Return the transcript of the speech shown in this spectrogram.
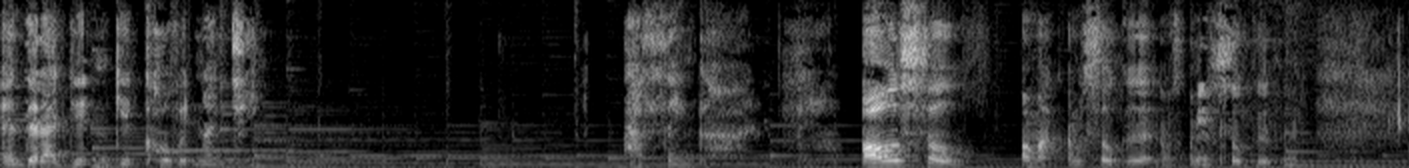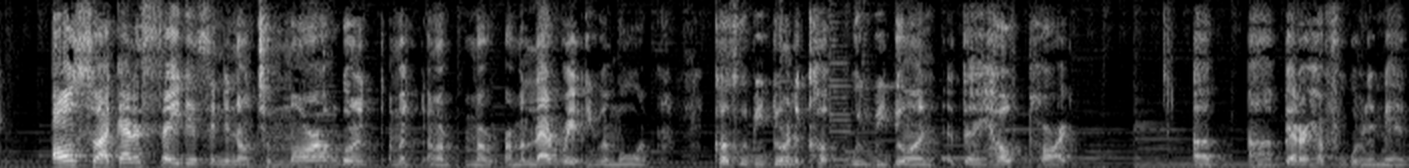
and that I didn't get COVID 19. I thank God. Also, oh my, I'm so good. I'm, I mean, so good. Also, I gotta say this, and then on tomorrow, I'm going. I'm gonna, I'm I'm elaborate even more because we'll be doing the we'll be doing the health part of uh, better health for women and men.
